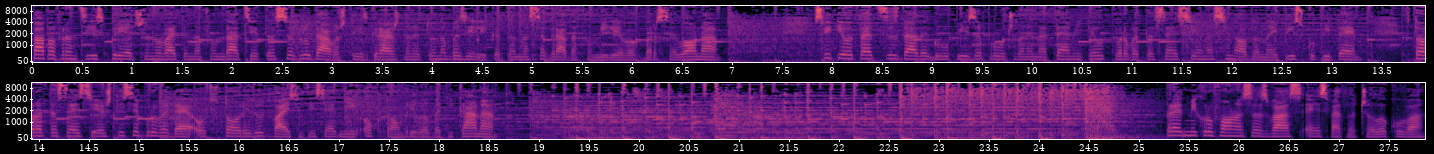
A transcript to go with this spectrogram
Папа Франциск прие членовете на фундацията, съблюдаваща изграждането на базиликата на Саграда Фамилия в Барселона. Свети Отец създаде групи за проучване на темите от първата сесия на Синода на епископите. Втората сесия ще се проведе от 2 до 27 октомври във Ватикана. Пред микрофона с вас е Светла Чалъкова.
